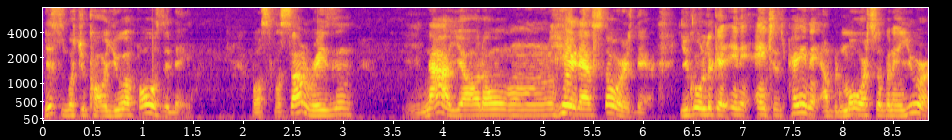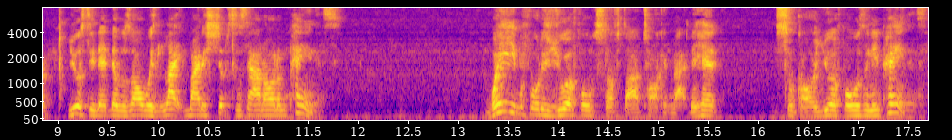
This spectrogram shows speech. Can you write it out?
This is what you call UFOs today. But for some reason, now y'all don't hear that stories there. You go look at any ancient painting of the Moors over in Europe, you'll see that there was always light body ships inside all them paintings. Way before this UFO stuff started talking about, they had so-called UFOs in their paintings,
